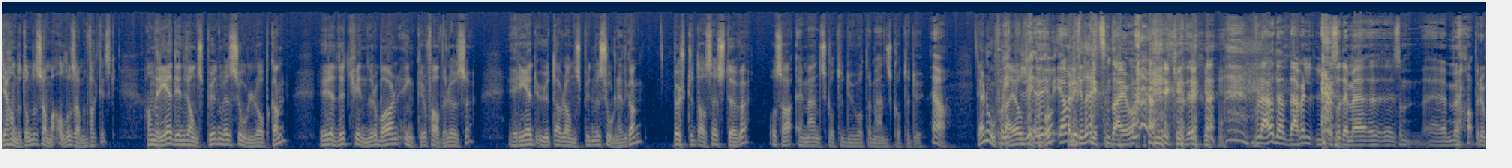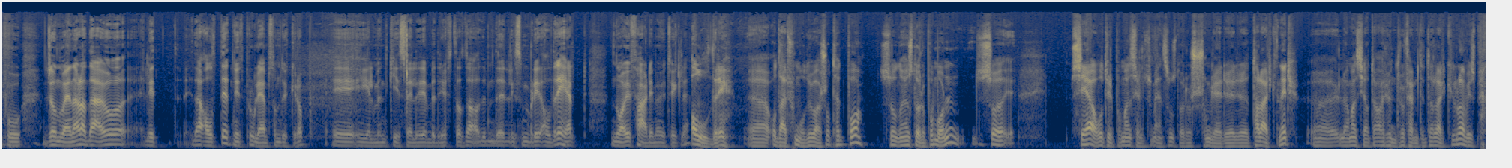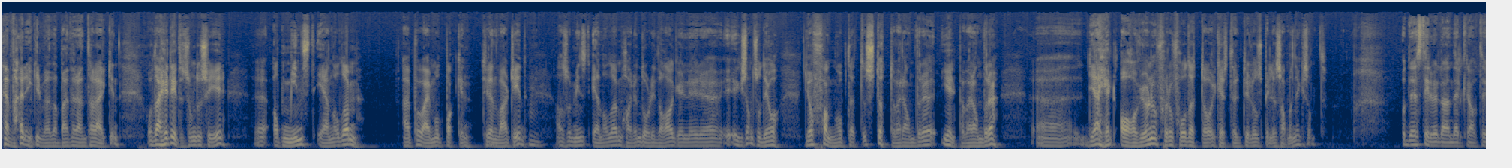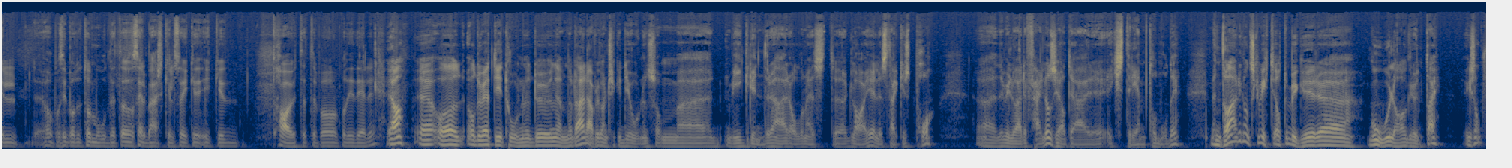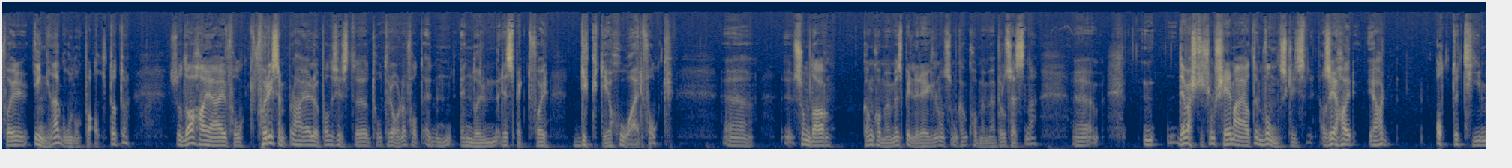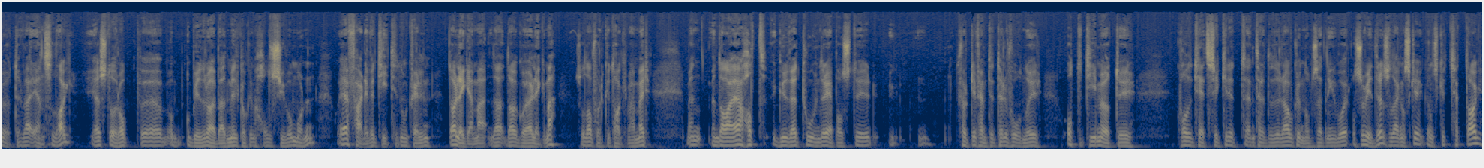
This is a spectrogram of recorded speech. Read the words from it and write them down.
De handlet om det samme, alle sammen faktisk. Han red inn landsbyen ved soloppgang. Reddet kvinner og barn, enker og faderløse. Red ut av landsbyen ved solnedgang. Børstet av seg støvet og sa 'a man's got to do what a man's got to do'. Ja. Det er noe for litt, deg å tenke på? Ja, litt, litt, som deg òg. For det er jo den, det er vel også det med, eh, som, eh, med Apropos John Wayne her, da. Det er jo litt det er alltid et nytt problem som dukker opp i, i Hjelmund Kise eller i en bedrift. Altså, det, det liksom blir aldri helt Nå er vi ferdig med å utvikle. Aldri. Eh, og derfor må du være så tett på. Så når jeg står opp om morgenen, så ser jeg av og til på meg selv som en som står og sjonglerer tallerkener. Uh, la meg si at jeg har 150 tallerkener, da, hvis hver enkelt medarbeider er en tallerken. Og det er helt riktig som du sier, uh, at minst én av dem er på vei mot bakken til enhver tid. Altså Minst én av dem har en dårlig dag. eller, eh, ikke sant? Så det å, det å fange opp dette, støtte hverandre, hjelpe hverandre, uh, det er helt avgjørende for å få dette orkesteret til å spille sammen. ikke sant? Og det stiller vel da en del krav til håper å si, både tålmodighet og selvbeherskelse, og ikke, ikke ta ut dette på, på de det gjelder? Ja, eh, og, og, du vet de to du nevner der, er vel kanskje ikke de ordene som uh, vi gründere er aller mest glad i eller sterkest på. Det ville være feil å si at jeg er ekstremt tålmodig. Men da er det ganske viktig at du bygger gode lag rundt deg. For ingen er god nok på alt dette. Så da har jeg folk F.eks. har jeg i løpet av de siste to-tre årene fått en enorm respekt for dyktige HR-folk. som da kan komme med spillereglene og som kan komme med prosessene. Det verste som skjer meg, er at det vanskeligste Altså, jeg har, åtte-ti møter hver eneste dag. Jeg står opp og begynner arbeidet mitt klokken halv syv om morgenen, og jeg er ferdig ved titiden om kvelden. Da, meg, da, da, går jeg og legger meg, så da får du ikke tak i meg mer. Men, men da har jeg hatt gud vet 200 e-poster, 40-50 telefoner, åtte-ti møter, kvalitetssikret en tredjedel av kundeomsetningen vår osv. Så, videre, så det er ganske, ganske tett dag.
